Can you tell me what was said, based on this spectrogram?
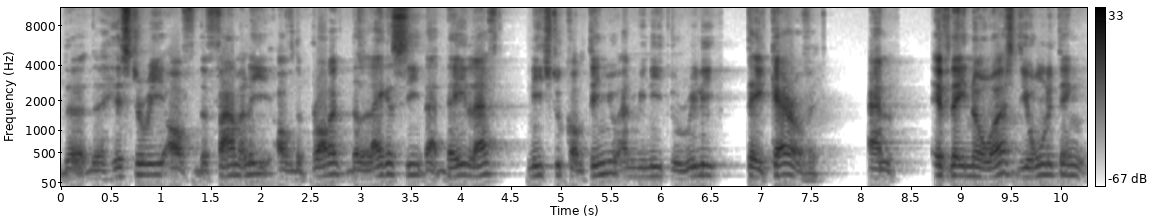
the, the history of the family, of the product, the legacy that they left needs to continue and we need to really take care of it. And if they know us, the only thing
